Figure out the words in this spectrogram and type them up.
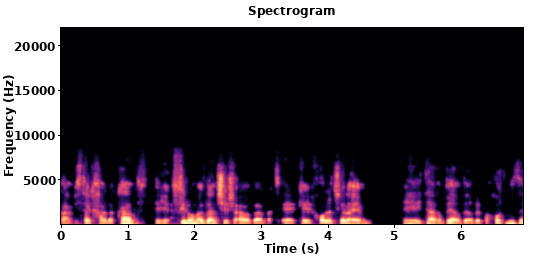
רע, משחק לך על הקו, אפילו המאזן 6-4 מטעה כיכולת שלהם אה, הייתה הרבה הרבה הרבה פחות מזה,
